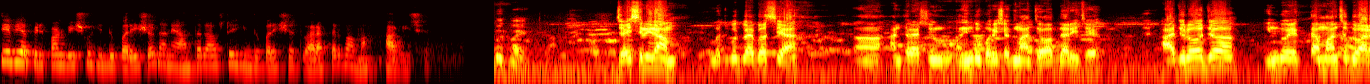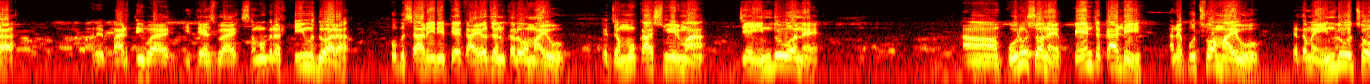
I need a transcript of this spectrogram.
તેવી અપીલ પણ વિશ્વ હિન્દુ પરિષદ અને આંતરરાષ્ટ્રીય હિન્દુ પરિષદ દ્વારા કરવામાં આવી છે. જય શ્રી રામ મજબૂતભાઈ બસિયા આંતરરાષ્ટ્રીય હિન્દુ પરિષદમાં જવાબદારી છે. આજરોજ હિન્દુ એકતા મંચ દ્વારા અને પાર્થિવભાઈ, હિતેશભાઈ, સમગ્ર ટીમ દ્વારા ખૂબ સારી રીતે એક આયોજન કરવામાં આવ્યું કે જમ્મુ કાશ્મીરમાં જે હિન્દુઓને પુરુષોને પેન્ટ કાઢી અને પૂછવામાં આવ્યું કે તમે હિન્દુ છો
